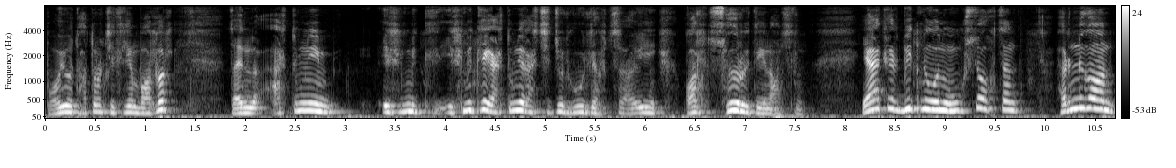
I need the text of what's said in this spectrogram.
буюу тодруулж хэлэх юм бол за энэ арт түмний эрх мэдл эрх мэдлийг арт түмний гарч хижүүлэх үйл явц энэ гол суур гэдэг нь онцлно. Яг тэгэхээр бид нөгөө өнгөрсөн хугацаанд 21 онд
